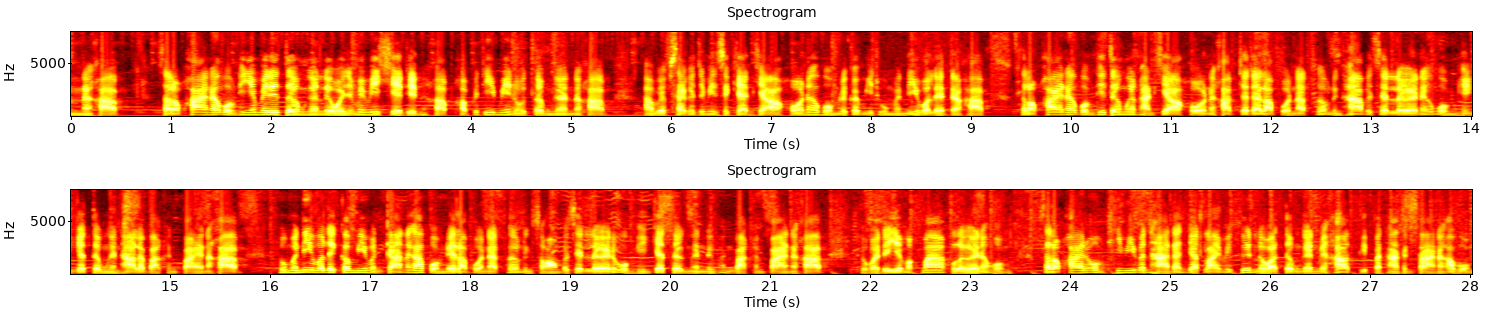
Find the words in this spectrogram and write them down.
นนะครับ สำหรับใครนะครับผมที่ยังไม่ได้เติมเงินหรือว่ายังไม่มีเครดิตนะครับเข้าไปที่เมนูเติมเงินนะครับทางเว็บไซต์ก็จะมีสแกน QR code นะครับผมแล้วก็มี True Money Wallet นะครับสำหรับใครนะครับผมที่เติมเงินผ่าน QR code นะครับจะได้รับโบนัสเพิ่มถึง5%เลยนะครับผมเพียงแค่เติมเงิน500บาทขึ้นไปนะครับทูมันนี่วอลเล็ตก็มีเหมือนกันนะครับผมได้รับโบนัสเพิ่มถึง2%เลยนะผมเพียงแค่เติมเงิน 1,000 บาทกันไปนะครับถือว่าได้เยอะมากๆเลยนะผมสำหรับใครนะผมที่มีปัญหาด้านยอดไลน์ไม่ขึ้น หรือว่าเติมเงินไม่เข้าติดปัญหาต่างๆนะครับผม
